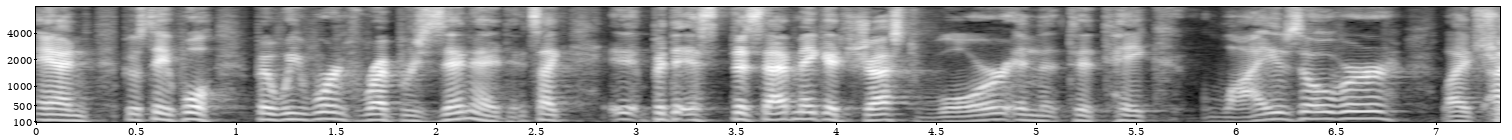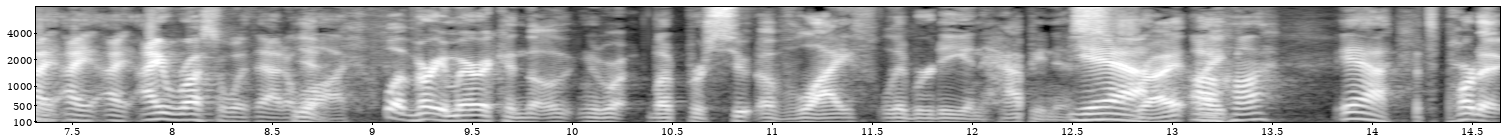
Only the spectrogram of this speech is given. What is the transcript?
And people say, "Well, but we weren't represented." It's like, it, but is, does that make a just war in the, to take lives over? Like, I, I I I wrestle with that a lot. Well, very American, know, the pursuit of life, liberty, and happiness. Yeah, right. Uh huh. Yeah. It's part of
